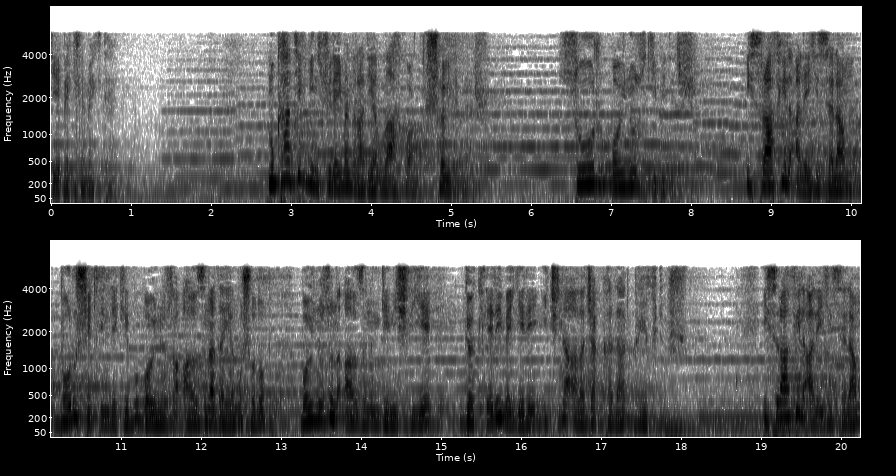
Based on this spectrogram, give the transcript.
diye beklemekte. Mukatil bin Süleyman radıyallahu anh şöyle der. Sur boynuz gibidir. İsrafil aleyhisselam boru şeklindeki bu boynuzu ağzına dayamış olup boynuzun ağzının genişliği gökleri ve yeri içine alacak kadar büyüktür. İsrafil aleyhisselam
